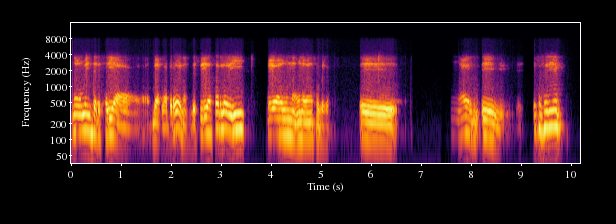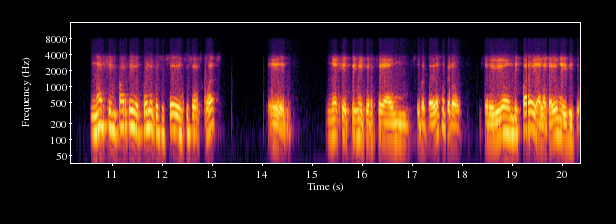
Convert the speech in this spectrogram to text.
no me interesaría verla, pero bueno, decidí hacerlo y me lleva una, una buena sorpresa. Eh, a ver, eh, esa serie nace en parte después lo que sucede en Suicide Squad. Eh, no es que Peacemaker sea un superpoderoso, pero sobrevivió a un disparo y a la caída de un edificio.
